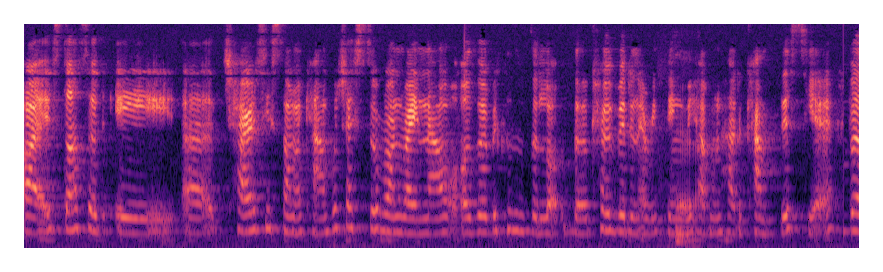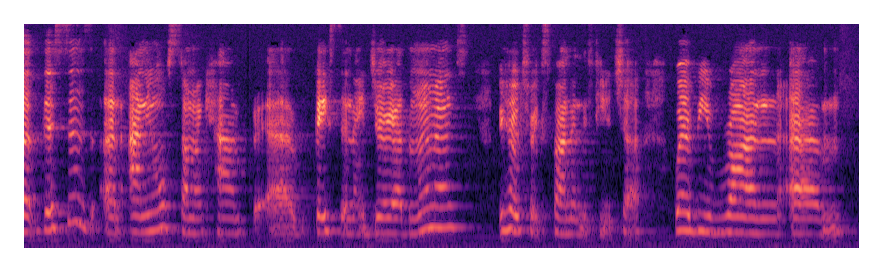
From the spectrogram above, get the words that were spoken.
I started a uh, charity summer camp, which I still run right now, although because of the lo- the COVID and everything, yeah. we haven't had a camp this year. But this is an annual summer camp uh, based in Nigeria at the moment. We hope to expand in the future, where we run um,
